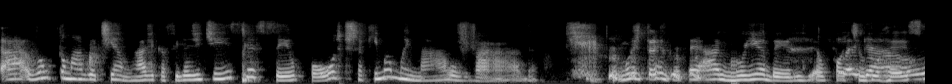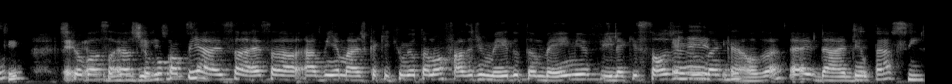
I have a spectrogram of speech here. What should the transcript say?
ah, vamos tomar uma gotinha mágica, filho. A gente esqueceu. Poxa, que mamãe malvada. É a aguinha dele, é o potinho Legal. do Husky. Acho que eu é, acho que eu vou copiar essa, essa aguinha mágica aqui, que o meu tá numa fase de medo também, minha filha, que só Jesus é, na causa. É a idade. Eu tá assim.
